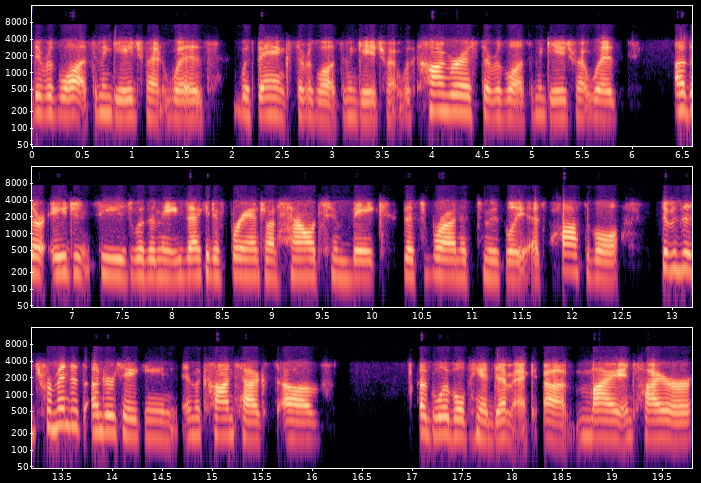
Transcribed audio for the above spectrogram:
There was lots of engagement with with banks. There was lots of engagement with Congress. There was lots of engagement with other agencies within the executive branch on how to make this run as smoothly as possible. So it was a tremendous undertaking in the context of a global pandemic. Uh, my entire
